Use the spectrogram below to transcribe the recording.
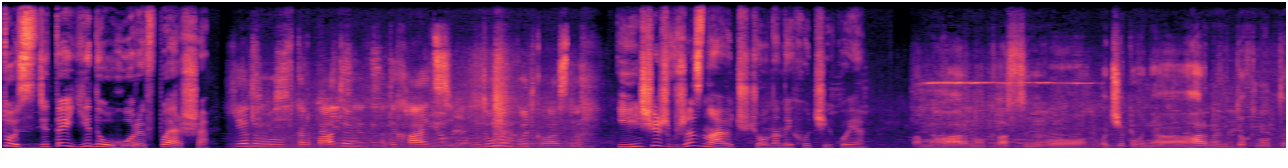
Хтось з дітей їде у гори вперше. Еду в Карпаты отдыхать. Думаю, будет классно. Інші ж вже знають, що на них очікує. Там гарно, красиво. Очікування гарно віддохнути,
